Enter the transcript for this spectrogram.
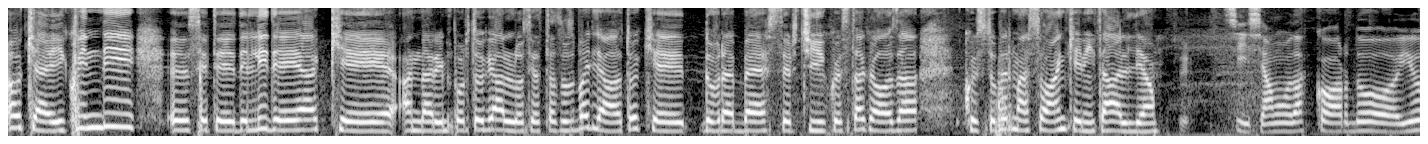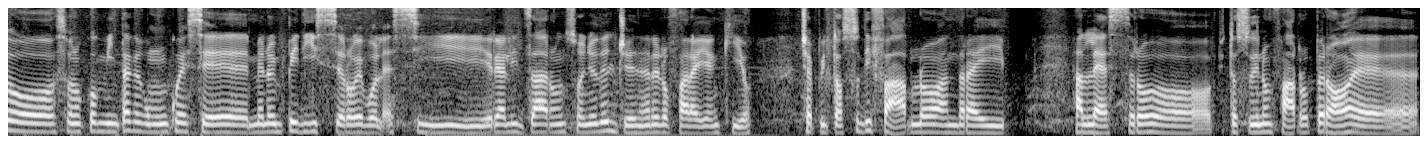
Ok, quindi eh, siete dell'idea che andare in Portogallo sia stato sbagliato e che dovrebbe esserci questa cosa, questo permesso anche in Italia. Sì, siamo d'accordo. Io sono convinta che comunque se me lo impedissero e volessi realizzare un sogno del genere lo farei anch'io. Cioè, piuttosto di farlo andrei all'estero, piuttosto di non farlo, però è,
